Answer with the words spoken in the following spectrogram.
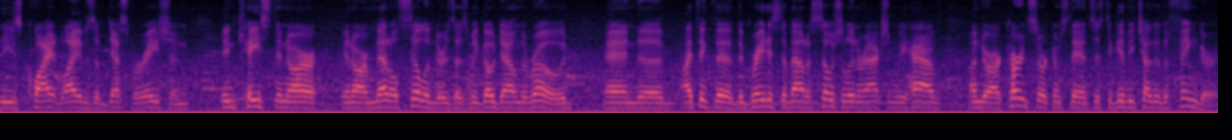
these quiet lives of desperation encased in our in our metal cylinders as we go down the road and uh, I think the, the greatest amount of social interaction we have under our current circumstances to give each other the finger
